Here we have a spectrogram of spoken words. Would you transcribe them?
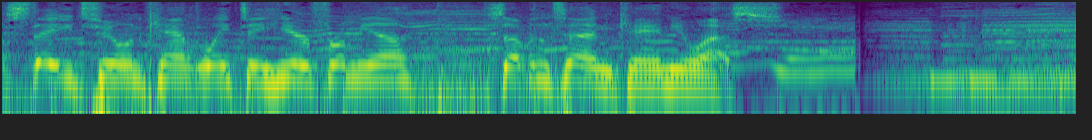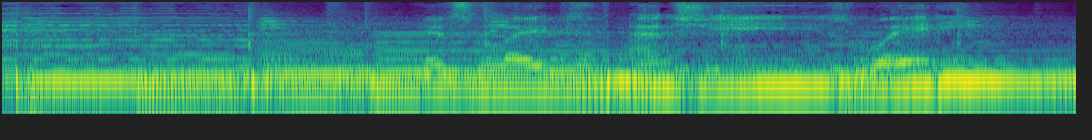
Stay tuned. Can't wait to hear from you. 710 KNUS. It's late and she's waiting.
